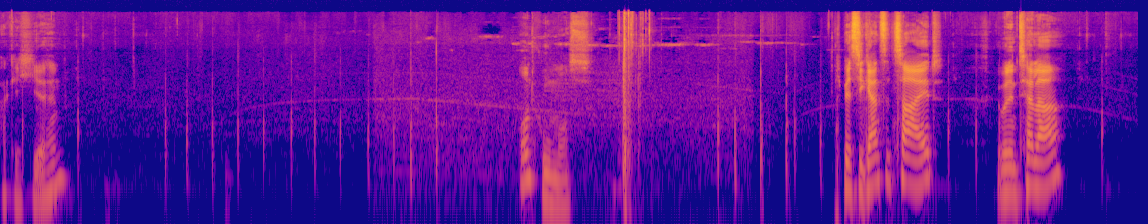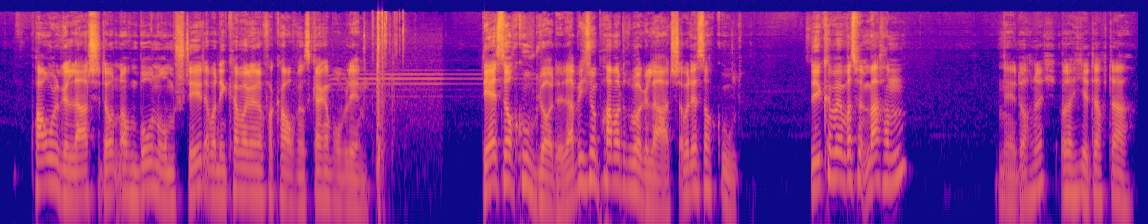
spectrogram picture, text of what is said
Packe ich hier hin. Und Humus. Ich bin jetzt die ganze Zeit über den Teller Paul gelatscht, der da unten auf dem Boden rumsteht, aber den können wir gerne verkaufen, das ist gar kein Problem. Der ist noch gut, Leute. Da habe ich nur ein paar Mal drüber gelatscht, aber der ist noch gut. Hier können wir irgendwas mitmachen. Nee, doch nicht. Oder hier, doch, da.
